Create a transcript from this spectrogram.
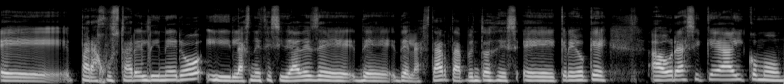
eh, para ajustar el dinero y las necesidades de, de- la startup. Entonces, eh, creo que ahora sí que hay como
